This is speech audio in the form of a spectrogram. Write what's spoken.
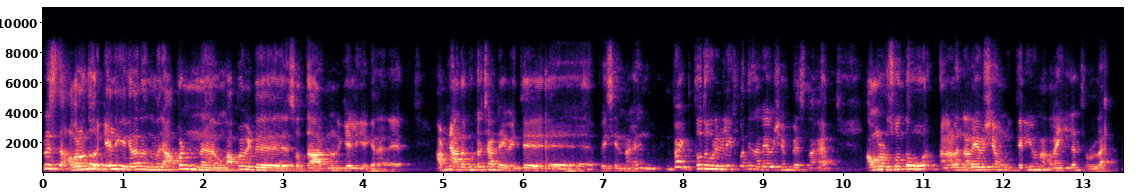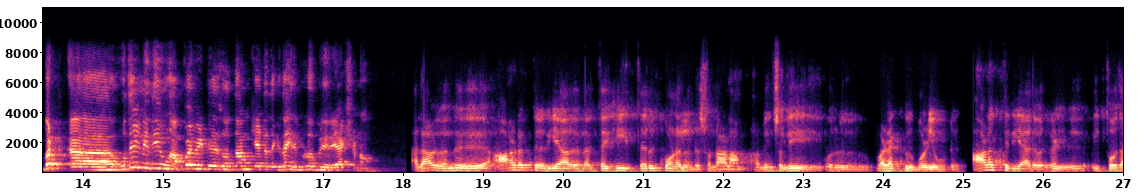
பிளஸ் அவர் வந்து ஒரு கேள்வி கேட்கிறாரு இந்த மாதிரி அப்பன் உங்க அப்பா வீட்டு சொத்தா அப்படின்னு ஒரு கேள்வி கேட்கிறாரு அப்படின்னு அந்த குற்றச்சாட்டை வைத்து பேசியிருந்தாங்க. இன்ஃபேக்ட் தூத்துக்குடி ரிலீஃப் பத்தி நிறைய விஷயம் பேசினாங்க. அவங்களோட சொந்த ஊர். அதனால நிறைய விஷயம் அவங்களுக்கு தெரியும். அதெல்லாம் இல்லைன்னு சொல்லல. பட் உதயநிதி உங்க அப்பா வீட்டு சொத்தான்னு கேட்டதுக்கு தான் இது இவ்வளவு பெரிய ரியாக்ஷனும் அதாவது வந்து ஆடத் தெரியாத நர்த்தகி தெருக்கோணல் என்று சொன்னாலாம் அப்படின்னு சொல்லி ஒரு வழக்கு மொழி உண்டு. ஆளத் தெரியாதவர்கள் இப்போது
